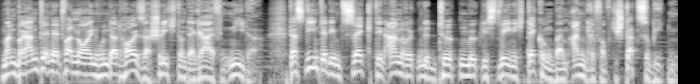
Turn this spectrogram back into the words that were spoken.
Man brannte in etwa 900 Häuser schlicht und ergreifend nieder. Das diente dem Zweck, den anrückenden Türken möglichst wenig Deckung beim Angriff auf die Stadt zu bieten.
